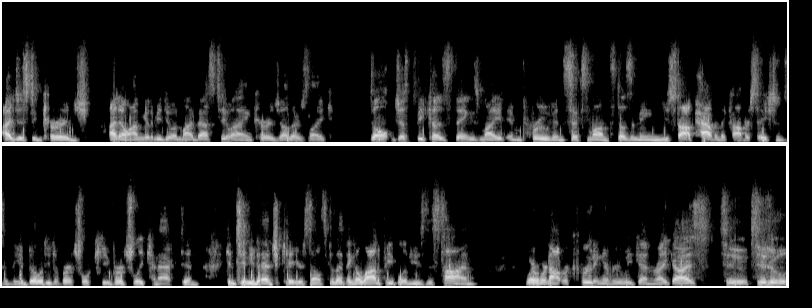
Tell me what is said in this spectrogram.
I just encourage. I know I'm going to be doing my best too, and I encourage others like don't just because things might improve in six months doesn't mean you stop having the conversations and the ability to virtual virtually connect and continue to educate yourselves because i think a lot of people have used this time where we're not recruiting every weekend, right, guys? To to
